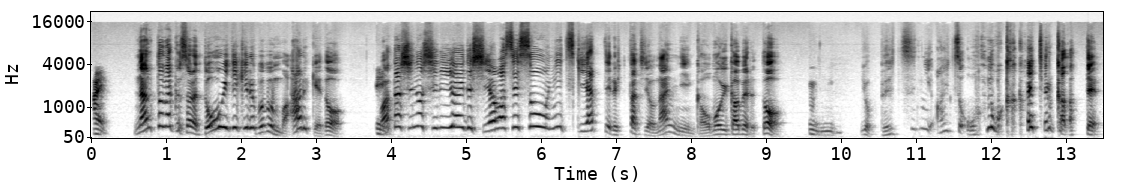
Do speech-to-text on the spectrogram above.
はい。なんとなくそれは同意できる部分もあるけど、ええ私の知り合いで幸せそうに付き合ってる人たちを何人か思い浮かべると、うんうん、いや、別にあいつ大野を抱えてるからって。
